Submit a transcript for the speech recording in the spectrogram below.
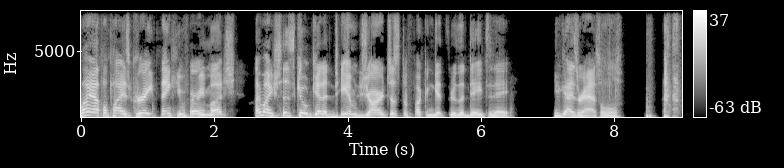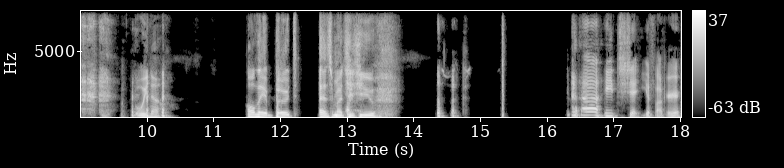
My apple pie is great. Thank you very much. I might just go get a damn jar just to fucking get through the day today. You guys are assholes. We know. Only a boot as much as you. ah, eat shit, you fucker.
